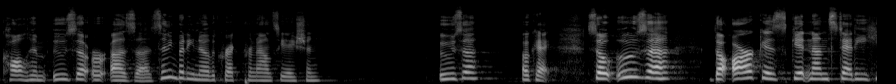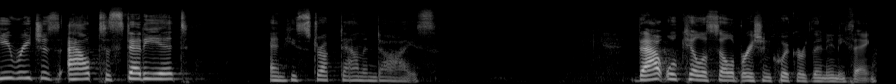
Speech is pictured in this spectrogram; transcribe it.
call him Uza or Uzzah. Does anybody know the correct pronunciation? Uza? Okay. So Uza, the ark is getting unsteady. He reaches out to steady it and he's struck down and dies. That will kill a celebration quicker than anything.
